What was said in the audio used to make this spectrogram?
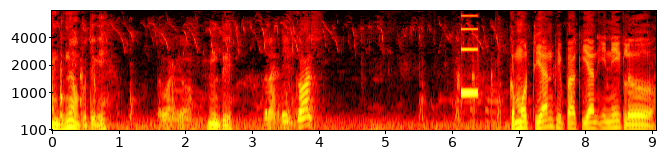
Ambungnya apa tuh iki? Keluar yo. Endi? Telek tikus. Kemudian di bagian ini loh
